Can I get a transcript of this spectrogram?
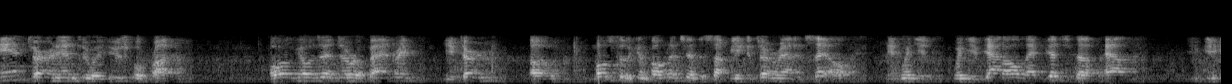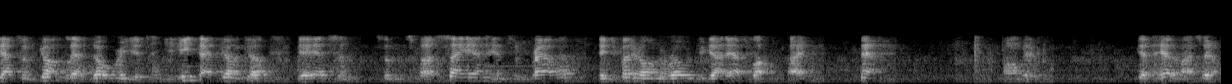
can't turn into a useful product. Oil goes into a refinery, you turn uh, most of the components into something you can turn around and sell, and when you when you've got all that good stuff out, you, you got some gunk left over. You you heat that gunk up, you add some some uh, sand and some gravel, then you put it on the road, you got asphalt, right? Now, on there, getting ahead of myself.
